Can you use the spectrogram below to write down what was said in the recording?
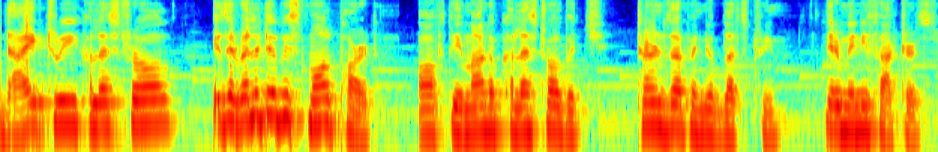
dietary cholesterol is a relatively small part of the amount of cholesterol which turns up in your bloodstream. There are many factors.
